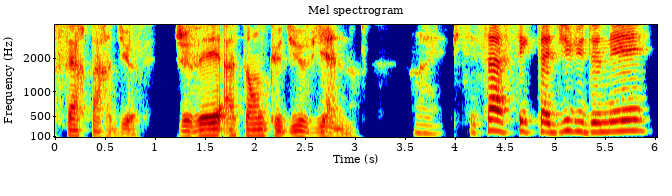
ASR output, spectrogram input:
faire par Dieu. Je vais attendre que Dieu vienne. Ouais. Puis c'est ça, c'est que tu as dû lui donner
